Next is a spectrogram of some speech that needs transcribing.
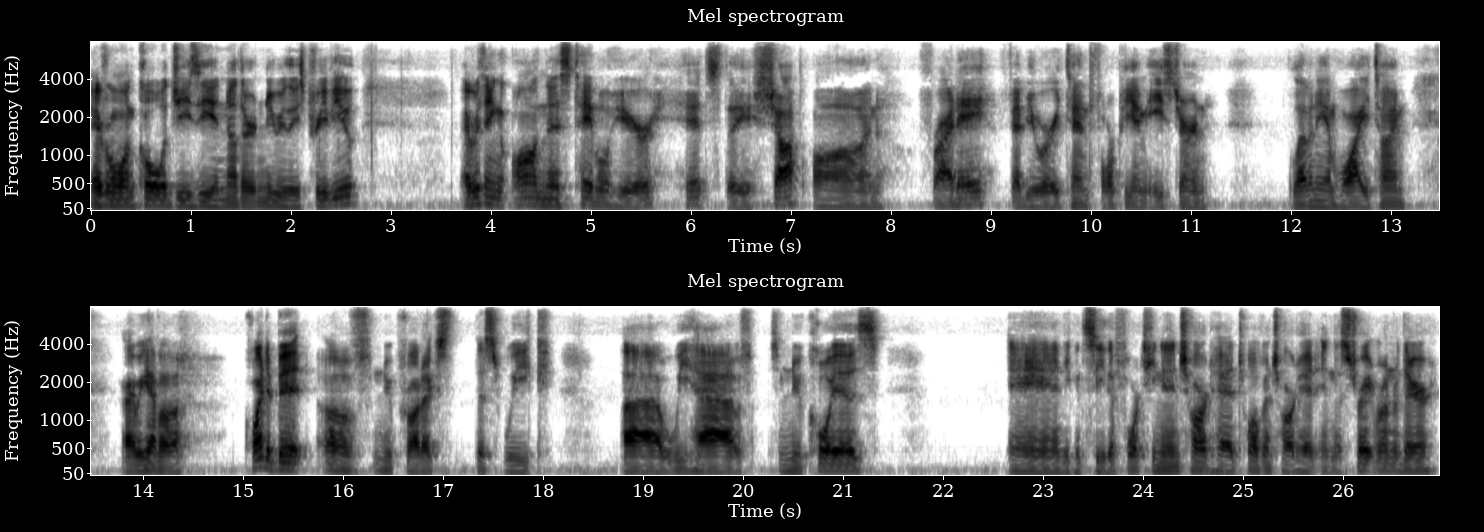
Everyone, Cole with GZ, another new release preview. Everything on this table here hits the shop on Friday, February 10th, 4 p.m. Eastern, 11 a.m. Hawaii time. All right, we have a quite a bit of new products this week. Uh, we have some new Koyas, and you can see the 14 inch hardhead, 12 inch hardhead in the straight runner there.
